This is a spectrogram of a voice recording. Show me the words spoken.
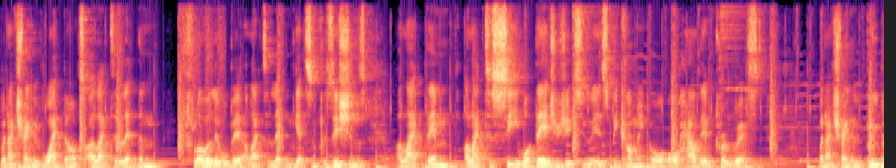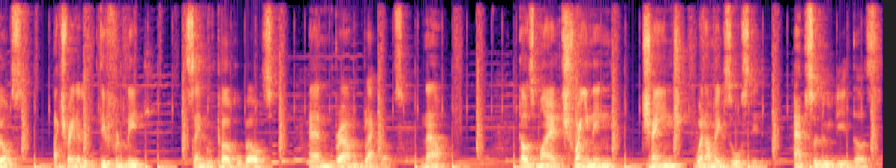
When I train with white belts, I like to let them flow a little bit. I like to let them get some positions. I like them, I like to see what their jiu-jitsu is becoming or, or how they've progressed. When I train with blue belts, I train a little differently. Same with purple belts and brown and black belts. Now, does my training change when I'm exhausted? Absolutely, it does.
